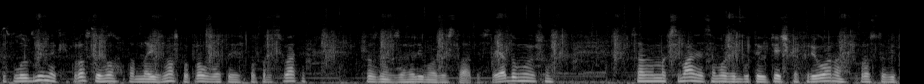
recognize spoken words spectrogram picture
теплообмінник і просто його там на ізнос спробувати попрацювати, що з ним взагалі може статися. Я думаю, що саме максимальне це може бути утечка фріона, просто від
